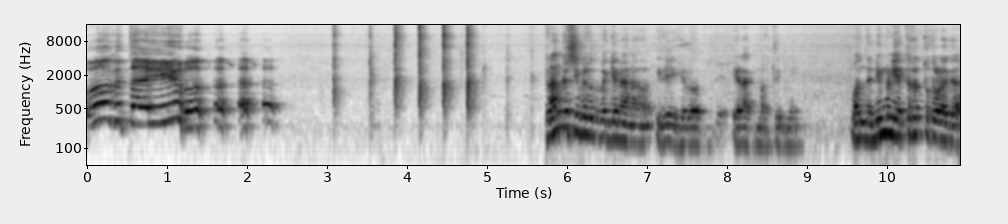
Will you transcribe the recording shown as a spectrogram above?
ಹೋಗು ತಾಯಿ ಹೋಗು ರಂಗ ಶಿಬಿರದ ಬಗ್ಗೆ ನಾನು ಇದೇ ಹೇಳೋ ಹೇಳಕ್ಕೆ ಮರ್ತಿದ್ನಿ. ಒಂದು ನಿಮ್ಮ ನೇತೃತ್ವದೊಳಗೆ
